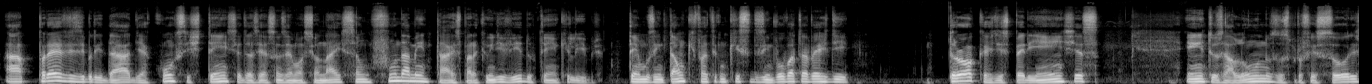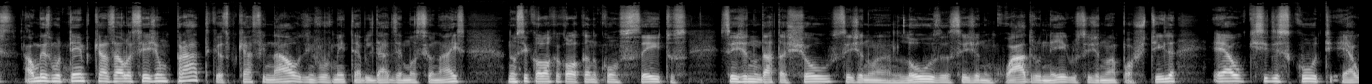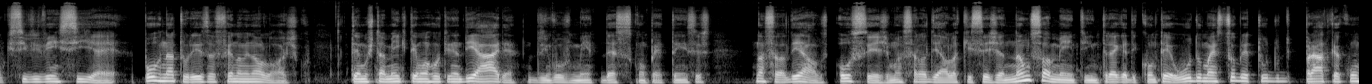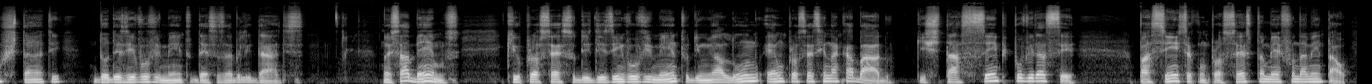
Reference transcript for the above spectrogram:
A previsibilidade e a consistência das reações emocionais são fundamentais para que o indivíduo tenha equilíbrio. Temos então que fazer com que se desenvolva através de trocas de experiências, entre os alunos, os professores, ao mesmo tempo que as aulas sejam práticas, porque afinal o desenvolvimento de habilidades emocionais não se coloca colocando conceitos, seja num data show, seja numa lousa, seja num quadro negro, seja numa apostila, é algo que se discute, é algo que se vivencia, é por natureza fenomenológico. Temos também que ter uma rotina diária do desenvolvimento dessas competências na sala de aula, ou seja, uma sala de aula que seja não somente entrega de conteúdo, mas sobretudo de prática constante do desenvolvimento dessas habilidades. Nós sabemos que o processo de desenvolvimento de um aluno é um processo inacabado, que está sempre por vir a ser. Paciência com o processo também é fundamental,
